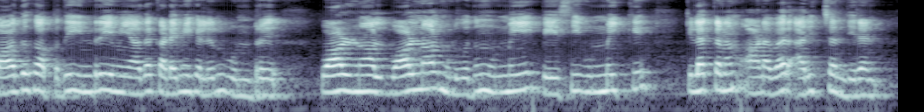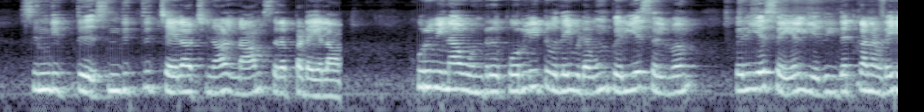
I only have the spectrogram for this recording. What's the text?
பாதுகாப்பது இன்றியமையாத கடமைகளுள் ஒன்று. வாழ்நாள் வாழ்நாள் முழுவதும் உண்மையை பேசி உண்மைக்கு இலக்கணம் ஆனவர் அரிச்சந்திரன். சிந்தித்து சிந்தித்து செயலாற்றினால் நாம் சிறப்படையலாம். குருவினா ஒன்று. பொருளீட்டுவதை விடவும் பெரிய செல்வம் பெரிய செயல் எது? இதற்கான விடை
